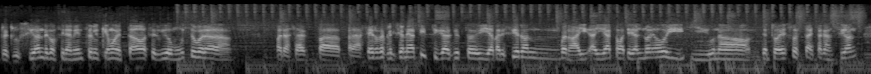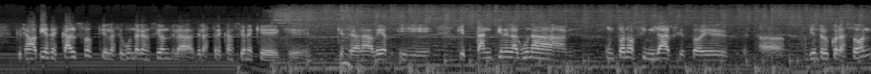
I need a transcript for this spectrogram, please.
reclusión, de confinamiento en el que hemos estado ha servido mucho para para hacer, para, hacer reflexiones artísticas, ¿cierto? Y aparecieron, bueno, hay, hay harto material nuevo y, y una, dentro de eso está esta canción que se llama Pies Descalzos, que es la segunda canción de, la, de las tres canciones que, que, se van a ver y que tienen alguna, un tono similar, ¿cierto? Es, está Viento del Corazón,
